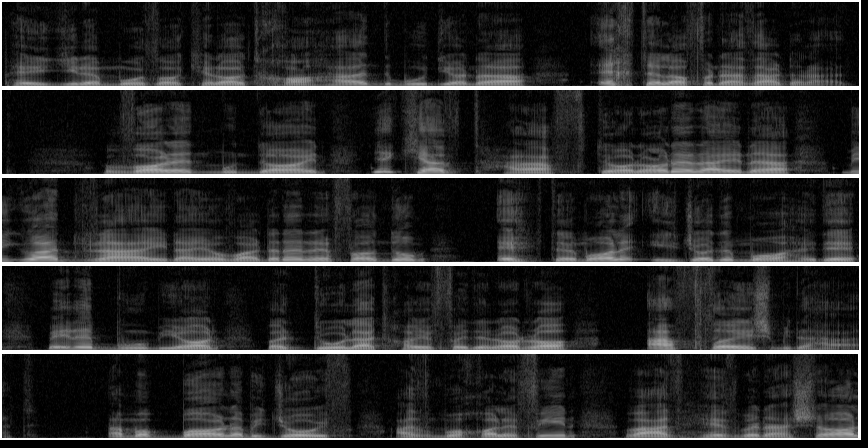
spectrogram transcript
پیگیر مذاکرات خواهند بود یا نه اختلاف نظر دارند. وارن مونداین یکی از طرفداران رأی نه می‌گوید رأی نیاوردن رفراندوم احتمال ایجاد معاهده بین بومیان و دولتهای فدرال را افزایش می‌دهد. اما بارنابی جویس از مخالفین و از حزب نشنال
